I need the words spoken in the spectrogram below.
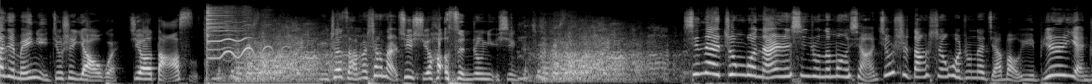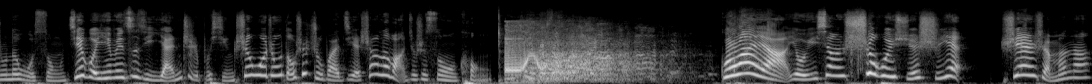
看见美女就是妖怪，就要打死。你说咱们上哪去学好尊重女性？现在中国男人心中的梦想就是当生活中的贾宝玉，别人眼中的武松。结果因为自己颜值不行，生活中都是猪八戒，上了网就是孙悟空。国外呀，有一项社会学实验，实验什么呢？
